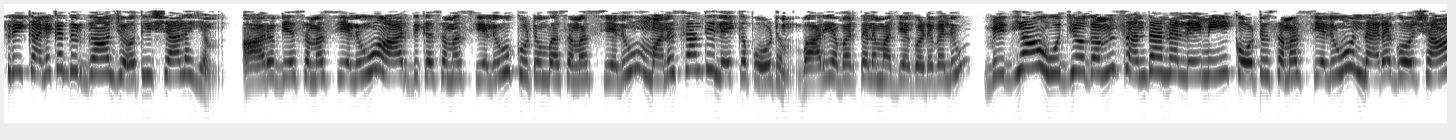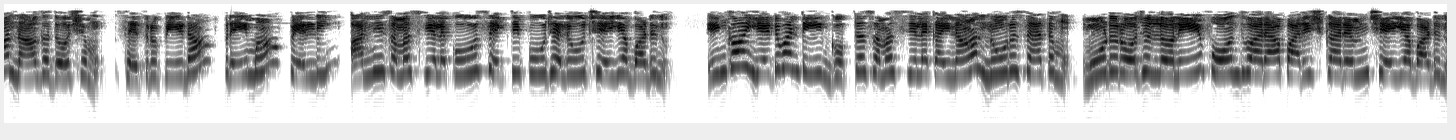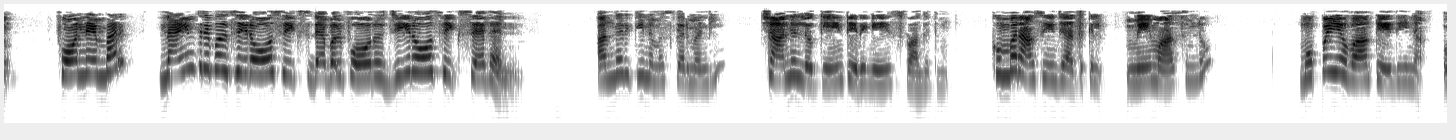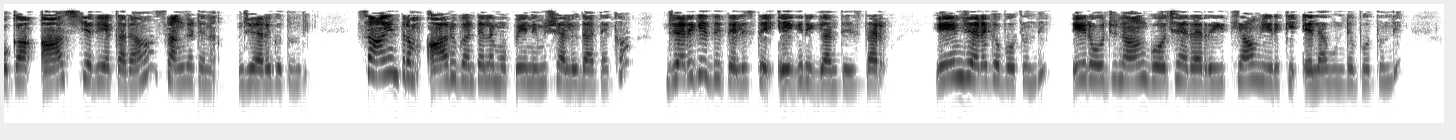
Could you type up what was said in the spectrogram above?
శ్రీ కనకదుర్గ జ్యోతిషాలయం. ఆరోగ్య సమస్యలు ఆర్థిక సమస్యలు కుటుంబ సమస్యలు మనశ్శాంతి లేకపోవడం భార్యాభర్తల మధ్య గొడవలు విద్య ఉద్యోగం సంతానలేమి కోర్టు సమస్యలు నరఘోష నాగదోషము శత్రుపీడ ప్రేమ పెళ్ళి అన్ని సమస్యలకు శక్తి పూజలు చేయబడును. ఇంకా ఎటువంటి గుప్త సమస్యలకైనా నూరు శాతము మూడు రోజుల్లోనే ఫోన్ ద్వారా పరిష్కారం చేయబడును. Phone number nine triple zero six double four zero six seven. అందరికీ నమస్కారం అండి. ఛానల్లోకి తిరిగి స్వాగతం. కుంభరాశి జాతకులు మే మాసంలో ముప్పైవ తేదీన ఒక ఆశ్చర్యకర సంఘటన జరుగుతుంది. సాయంత్రం ఆరు గంటల ముప్పై నిమిషాలు దాటాక జరిగేది తెలిస్తే ఎగిరి గంతేస్తారు. ఏం జరగబోతుంది? ఈ రోజున గోచార రీత్యా వీరికి ఎలా ఉండబోతుంది?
